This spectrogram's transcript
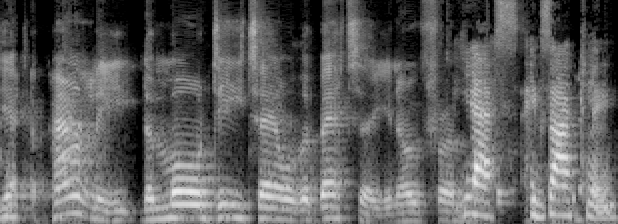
Yeah, apparently, the more detail, the better. You know, from yes, exactly.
